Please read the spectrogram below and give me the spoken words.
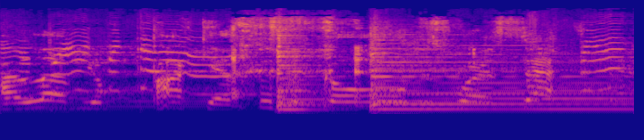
I love your podcast. This is gold. This is where it's at.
